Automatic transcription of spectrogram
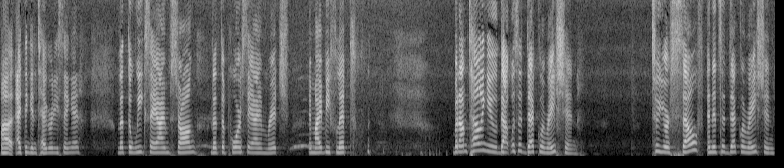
uh, I think Integrity sing it. Let the weak say I am strong. Let the poor say I am rich. It might be flipped. but I'm telling you, that was a declaration to yourself, and it's a declaration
